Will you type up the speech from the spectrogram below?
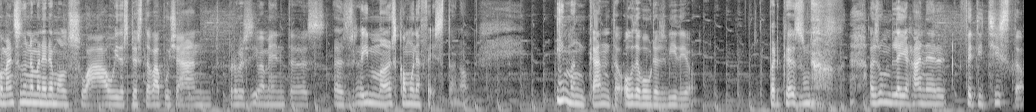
comença d'una manera molt suau i després te va pujant progressivament els, els ritmes com una festa, no? I m'encanta, heu de veure el vídeo, perquè és, una, és un Blade Runner fetichista,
